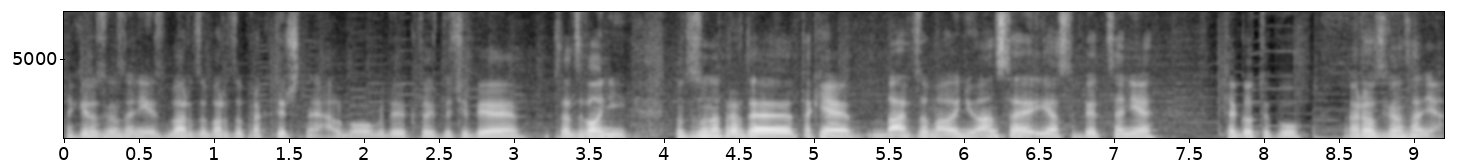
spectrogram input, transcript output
takie rozwiązanie jest bardzo, bardzo praktyczne. Albo gdy ktoś do ciebie zadzwoni. No to są naprawdę takie bardzo małe niuanse. Ja sobie cenię tego typu rozwiązania.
